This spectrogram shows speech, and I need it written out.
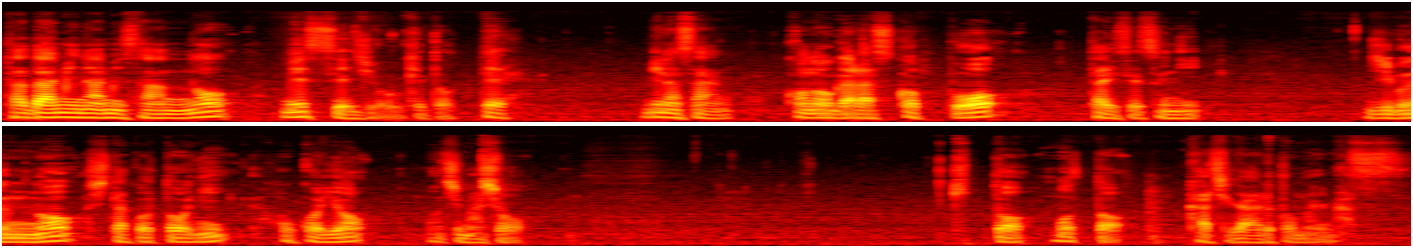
多田みなみさんのメッセージを受け取って皆さんこのガラスコップを大切に自分のしたことに誇りを持ちましょう。きっともっと価値があると思います。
